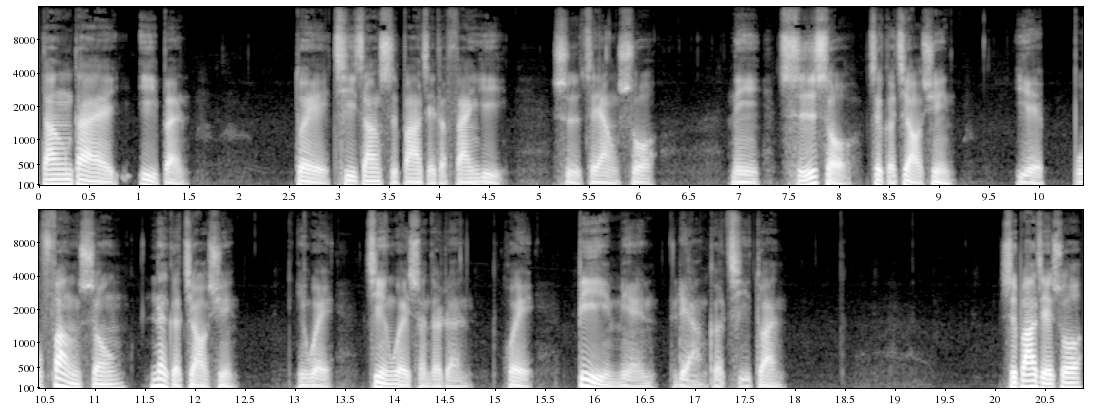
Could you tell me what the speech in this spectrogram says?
当代译本对七章十八节的翻译是这样说：“你持守这个教训，也不放松那个教训，因为敬畏神的人会避免两个极端。”十八节说：“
